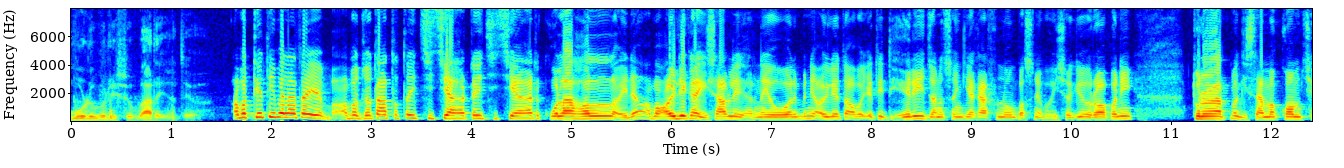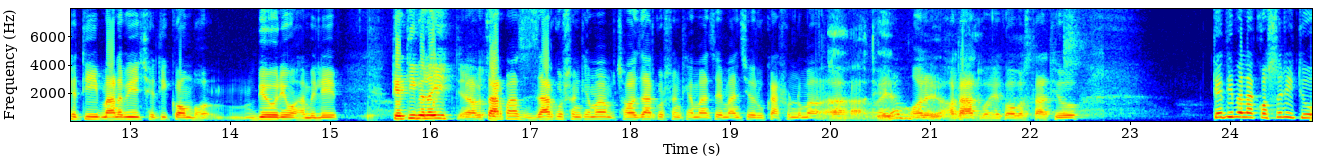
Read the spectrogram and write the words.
मुडबडी सुब्बा रहेछ त्यो। अब त्यति बेला त अब जताततै चिच्याहाटै चिच्याहाट कोलाहल होइन? अब अहिलेका हिसाबले हेर्ने हो भने पनि अहिले त अब यति धेरै जनसङ्ख्या काठमाडौँमा बस्ने भइसक्यो र पनि तुलनात्मक हिसाबमा कम क्षति मानवीय क्षति कम भ बेहोऱ्यौँ हामीले। त्यति बेलै अब चार पाँच हजारको सङ्ख्यामा छ हजारको सङ्ख्यामा चाहिँ मान्छेहरू काठमाडौँमा होइन मरे हताहत भएको अवस्था थियो। त्यति बेला कसरी त्यो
